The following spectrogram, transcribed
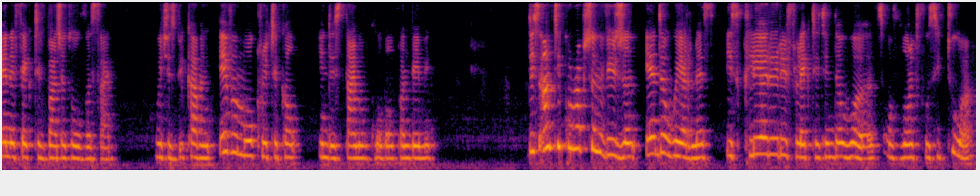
and effective budget oversight, which is becoming ever more critical in this time of global pandemic. This anti-corruption vision and awareness is clearly reflected in the words of Lord Fusitua,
